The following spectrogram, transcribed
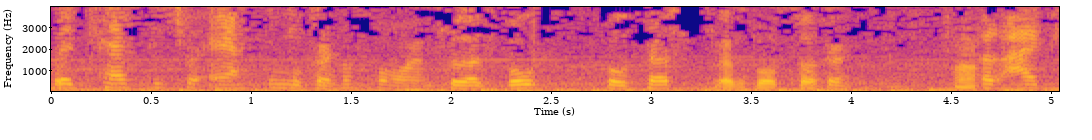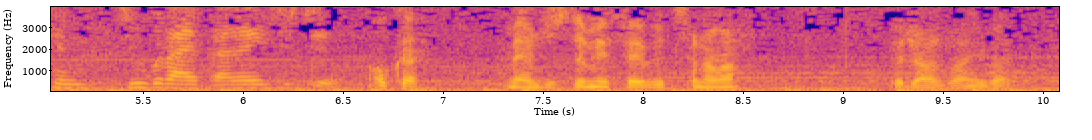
the test that you're asking me to perform. So that's both both tests. That's both tests. Okay. Huh. But I can do what I've got to do. Okay. Ma'am, just do me a favor. Turn around. Put your arms behind your back.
